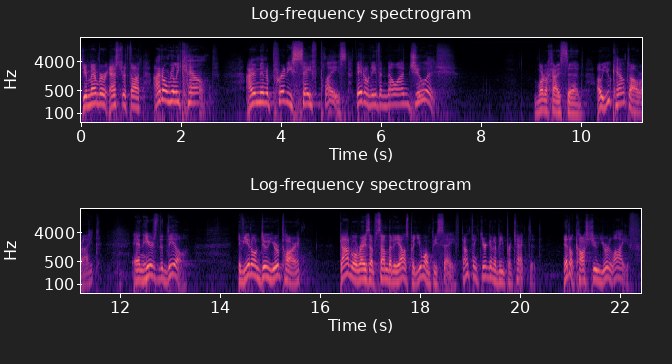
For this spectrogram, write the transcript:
Do you remember Esther thought, I don't really count. I'm in a pretty safe place. They don't even know I'm Jewish. Mordecai said, Oh, you count all right. And here's the deal if you don't do your part, God will raise up somebody else, but you won't be safe. Don't think you're going to be protected. It'll cost you your life,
